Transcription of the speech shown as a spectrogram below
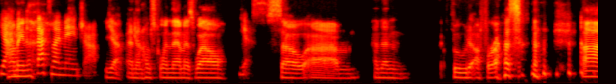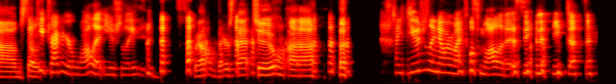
Yeah. I mean, that's my main job. Yeah. And yeah. then homeschooling them as well. Yes. So, um, and then food uh, for us. um, so keep track of your wallet usually. well, there's that too. Uh, I usually know where Michael's wallet is, even if he doesn't.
